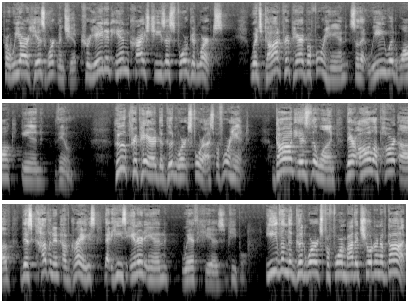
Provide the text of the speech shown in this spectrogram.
For we are his workmanship, created in Christ Jesus for good works, which God prepared beforehand so that we would walk in them. Who prepared the good works for us beforehand? God is the one. They're all a part of this covenant of grace that He's entered in with His people. Even the good works performed by the children of God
